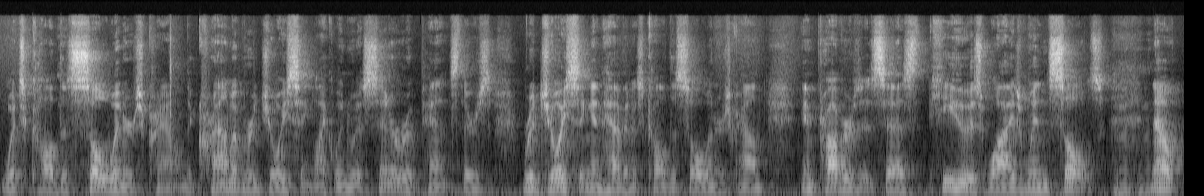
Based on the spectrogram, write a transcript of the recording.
what's called the soul winner's crown, the crown of rejoicing. Like when a sinner repents, there's rejoicing in heaven. It's called the soul winner's crown. In Proverbs, it says, He who is wise wins souls. Mm-hmm. Now,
